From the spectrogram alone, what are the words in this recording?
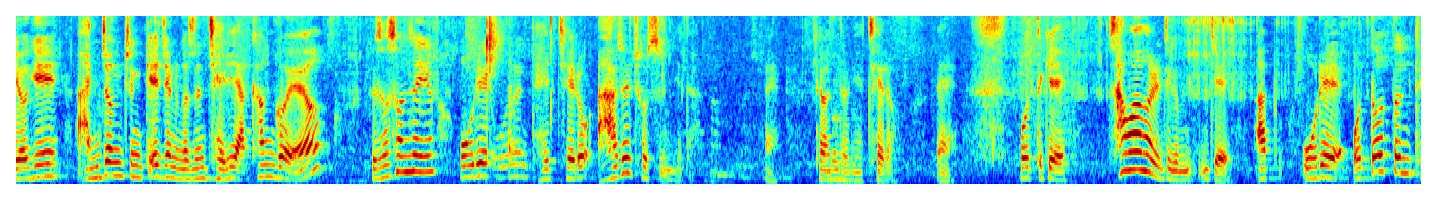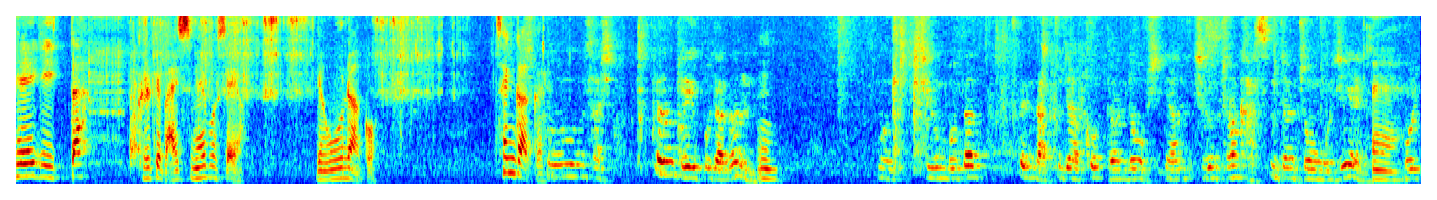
여기 안정증 깨지는 것은 제일 약한 거예요. 그래서 선생님 올해 오는 대체로 아주 좋습니다. 네, 변동의 채로. 네. 어떻게 상황을 지금 이제 앞 올해 어떤 어떤 계획이 있다 그렇게 말씀해 보세요. 네, 운하고 생각을. 그 특별한 계획보다는 음. 뭐 지금보다 특별히 나쁘지 않고 변동 없이 그냥 지금처럼 갔으면 저는 좋은 거지. 네. 뭘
